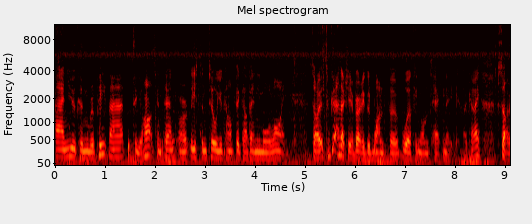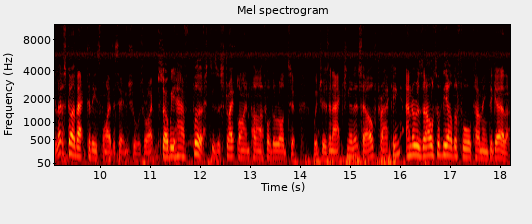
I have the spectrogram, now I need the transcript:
And you can repeat that to your heart's content or at least until you can't pick up any more line. So it's, a, it's actually a very good one for working on technique, okay? So let's go back to these five essentials, right? So we have first is a straight line path of the rod tip, which is an action in itself, tracking, and a result of the other four coming together.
